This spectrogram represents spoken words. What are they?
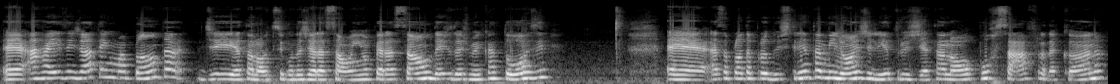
É, a Raizen já tem uma planta de etanol de segunda geração em operação desde 2014. É, essa planta produz 30 milhões de litros de etanol por safra da cana,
